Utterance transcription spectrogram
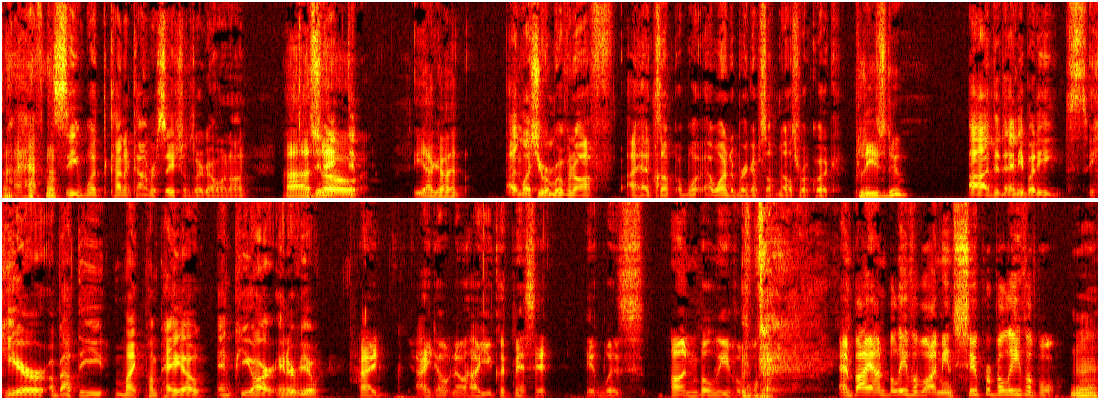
I have to see what kind of conversations are going on. Uh, Did so, I- did- yeah, go ahead. Unless you were moving off, I had some. I wanted to bring up something else real quick. Please do. Uh, did anybody hear about the Mike Pompeo NPR interview? I I don't know how you could miss it. It was unbelievable. and by unbelievable, I mean super believable. Eh.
